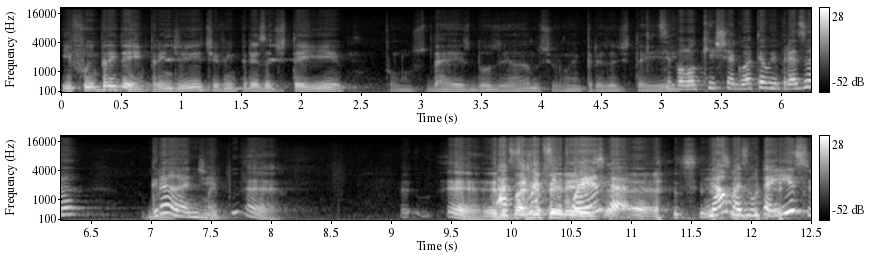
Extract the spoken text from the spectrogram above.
e fui empreender. Empreendi, tive empresa de TI por uns 10, 12 anos, tive uma empresa de TI. Você falou que chegou a ter uma empresa grande. Uma, é. É, é acima de referência. 50? É, não, mas não tem isso?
